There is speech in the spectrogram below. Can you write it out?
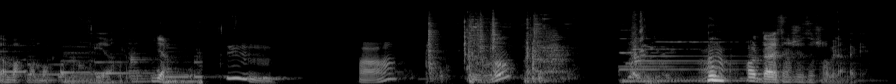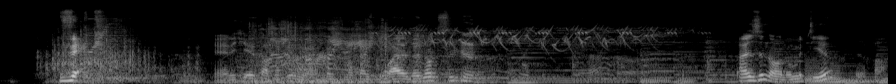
dann machen wir mal Runde 4. Ja. Und da ist der Schlüssel schon wieder weg. Weg. Ja, nicht jedes Mal verschwinden, dann kannst du wahrscheinlich überall benutzen. Alles in Ordnung mit dir? Ja.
